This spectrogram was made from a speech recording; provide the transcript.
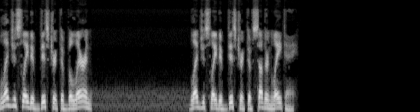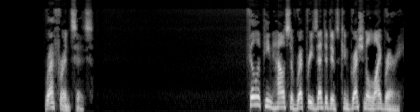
Legislative District of Biliran Legislative District of Southern Leyte. References. Philippine House of Representatives Congressional Library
